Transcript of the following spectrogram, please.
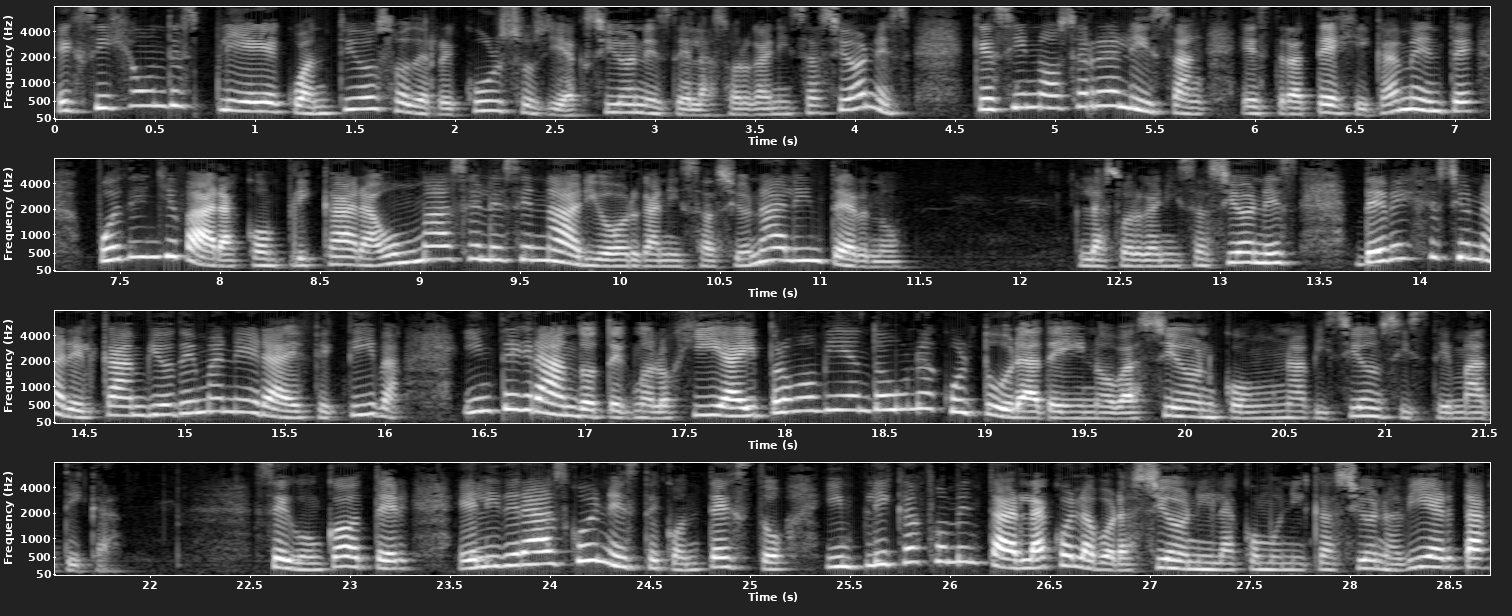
exige un despliegue cuantioso de recursos y acciones de las organizaciones que si no se realizan estratégicamente pueden llevar a complicar aún más el escenario organizacional interno. Las organizaciones deben gestionar el cambio de manera efectiva, integrando tecnología y promoviendo una cultura de innovación con una visión sistemática. Según Cotter, el liderazgo en este contexto implica fomentar la colaboración y la comunicación abierta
